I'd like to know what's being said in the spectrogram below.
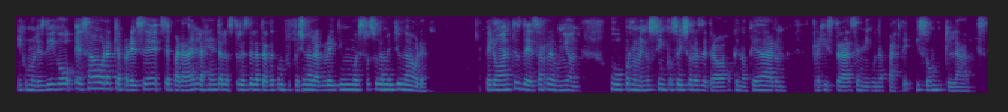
Y como les digo, esa hora que aparece separada en la agenda a las 3 de la tarde con Professional Upgrading muestra solamente una hora. Pero antes de esa reunión hubo por lo menos 5 o 6 horas de trabajo que no quedaron registradas en ninguna parte y son claves.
